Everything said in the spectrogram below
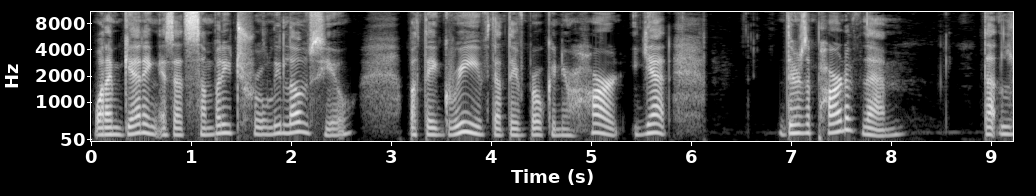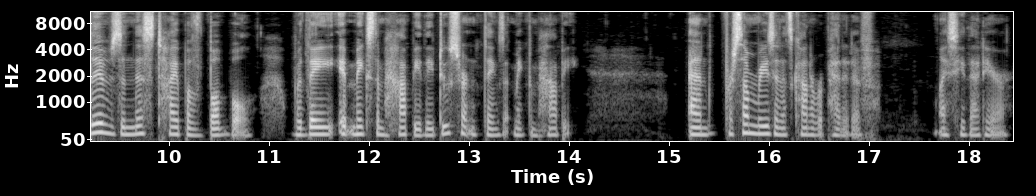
What I'm getting is that somebody truly loves you, but they grieve that they've broken your heart. Yet there's a part of them that lives in this type of bubble where they it makes them happy. They do certain things that make them happy. And for some reason it's kind of repetitive. I see that here.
